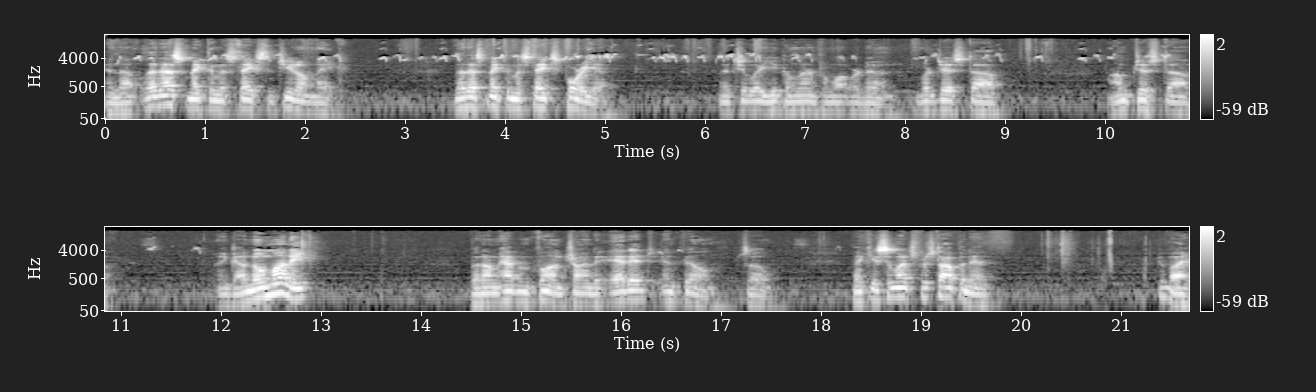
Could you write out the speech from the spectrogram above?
And uh, let us make the mistakes that you don't make. Let us make the mistakes for you. That way you can learn from what we're doing. We're just, uh, I'm just, uh, ain't got no money, but I'm having fun trying to edit and film. So, thank you so much for stopping in. Goodbye.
